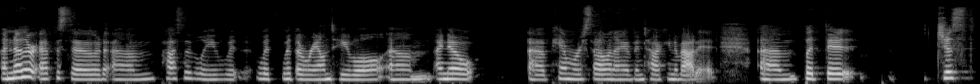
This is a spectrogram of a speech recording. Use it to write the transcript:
another episode, um, possibly with with with a roundtable. Um, I know uh, Pam Russell and I have been talking about it, um, but the just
